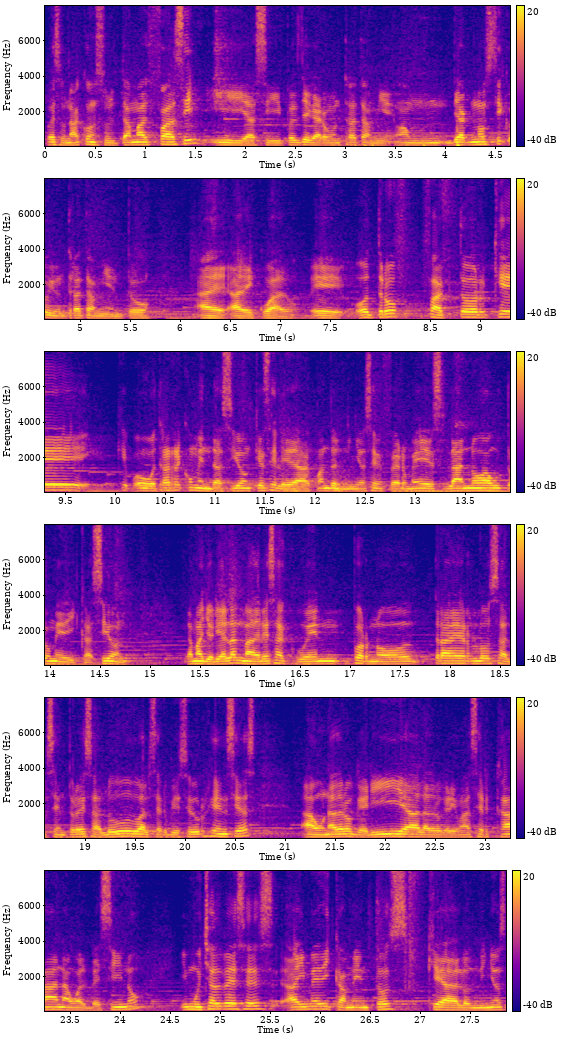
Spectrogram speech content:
pues una consulta más fácil y así pues llegar a un, tratamiento, a un diagnóstico y un tratamiento adecuado. Eh, otro factor que, que, o otra recomendación que se le da cuando el niño se enferme es la no automedicación. La mayoría de las madres acuden por no traerlos al centro de salud o al servicio de urgencias a una droguería, la droguería más cercana o al vecino. Y muchas veces hay medicamentos que a los niños,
